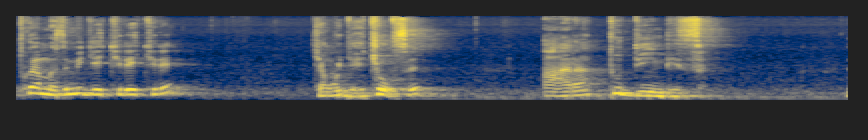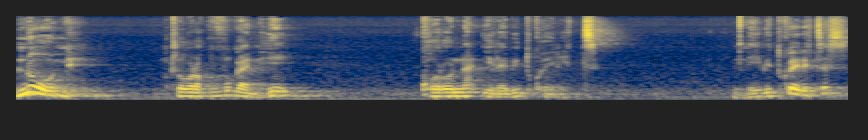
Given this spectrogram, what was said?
twayamazemo igihe kirekire cyangwa igihe cyose aratudindiza. None nshobora kuvuga nti korona irabitweretse. Ntibitweretse se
